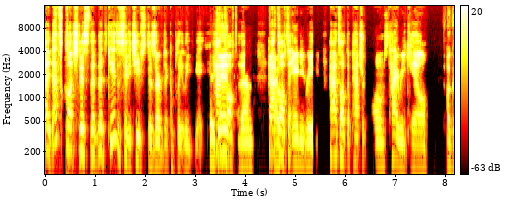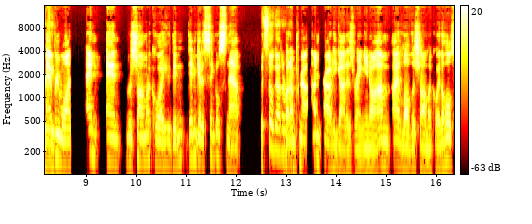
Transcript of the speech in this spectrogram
Uh, That's clutchness that the Kansas City Chiefs deserved it completely. They Hats did. off to them. Hats off to Andy Reid. Hats off to Patrick Holmes, Tyreek Hill, Agreed, everyone, and and LeSean McCoy, who didn't didn't get a single snap. but still got a. But ring. I'm proud. I'm proud he got his ring. You know, I'm I love LeSean McCoy. The whole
